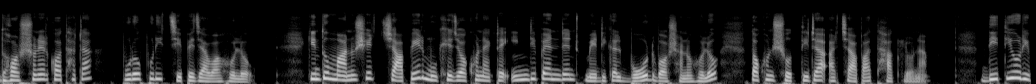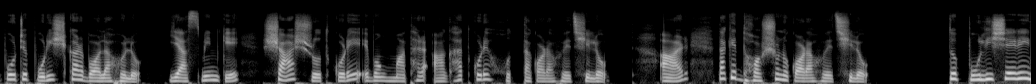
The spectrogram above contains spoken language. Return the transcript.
ধর্ষণের কথাটা পুরোপুরি চেপে যাওয়া হলো। কিন্তু মানুষের চাপের মুখে যখন একটা ইন্ডিপেন্ডেন্ট মেডিকেল বোর্ড বসানো হলো, তখন সত্যিটা আর চাপা থাকল না। দ্বিতীয় রিপোর্টে পরিষ্কার বলা হল, ইয়াসমিনকে শ্বাসরোধ করে এবং মাথার আঘাত করে হত্যা করা হয়েছিল আর তাকে ধর্ষণও করা হয়েছিল। তো পুলিশের এই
